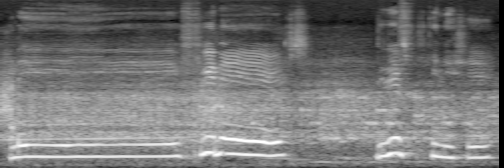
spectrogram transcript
Hadi finish. Drift finish'i.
